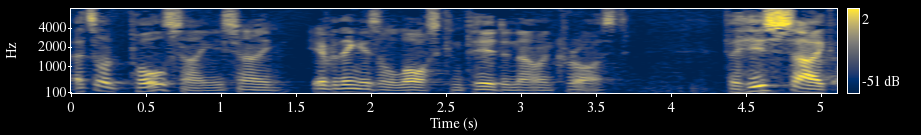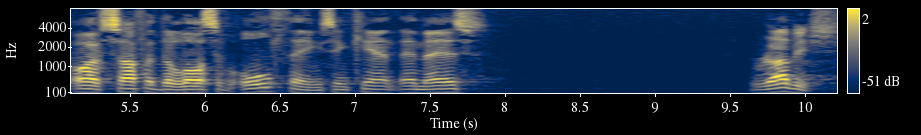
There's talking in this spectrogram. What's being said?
That's what Paul's saying. He's saying everything is a loss compared to knowing Christ. For his sake, I have suffered the loss of all things and count them as rubbish.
